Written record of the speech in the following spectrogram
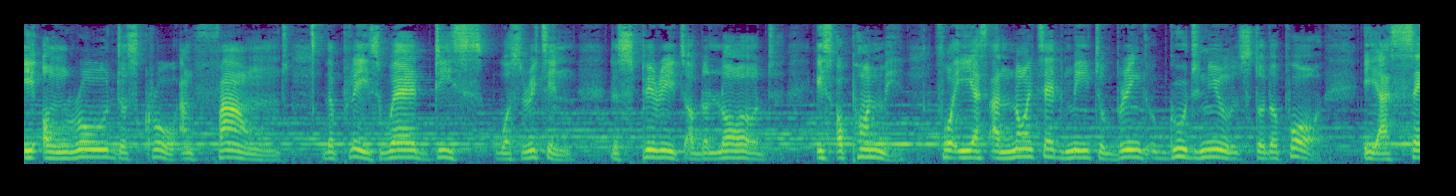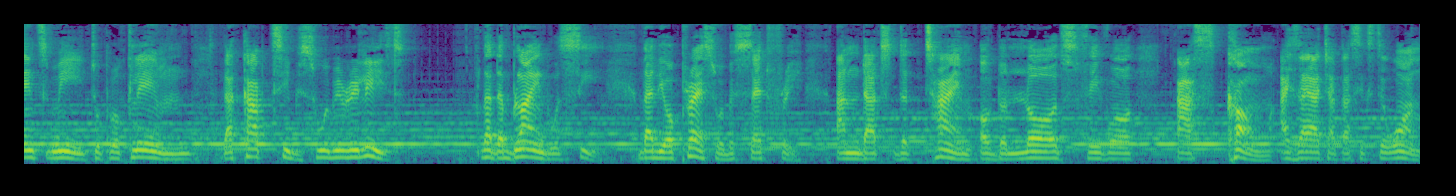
He unrolled the scroll and found the place where this was written The Spirit of the Lord is upon me, for he has anointed me to bring good news to the poor. He has sent me to proclaim that captives will be released, that the blind will see, that the oppressed will be set free, and that the time of the Lord's favor has come. Isaiah chapter 61.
